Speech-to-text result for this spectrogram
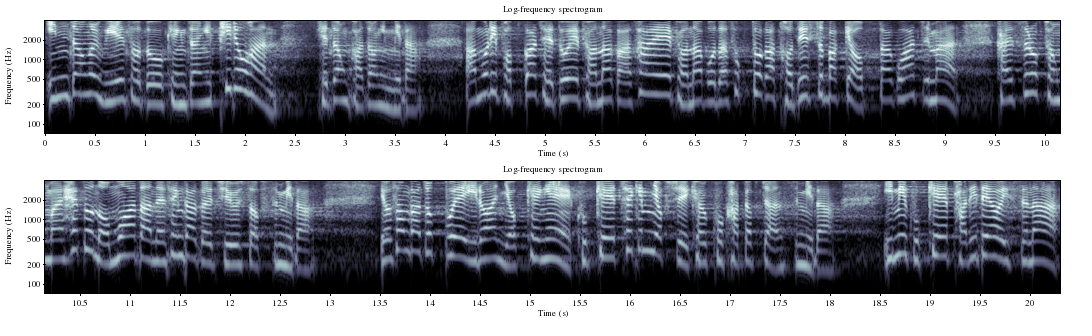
인정을 위해서도 굉장히 필요한 개정 과정입니다. 아무리 법과 제도의 변화가 사회의 변화보다 속도가 더딜 수밖에 없다고 하지만 갈수록 정말 해도 너무하다는 생각을 지울 수 없습니다. 여성가족부의 이러한 역행에 국회의 책임 역시 결코 가볍지 않습니다. 이미 국회에 발의되어 있으나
